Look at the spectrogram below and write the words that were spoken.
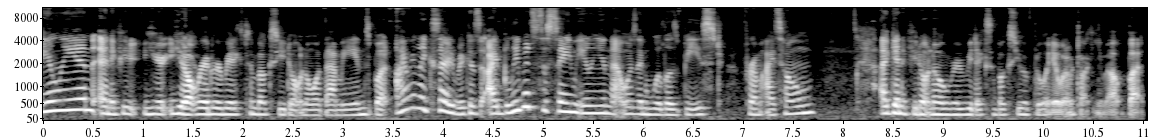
alien. And if you, you, you don't read Ruby Dixon books, you don't know what that means, but I'm really excited because I believe it's the same alien that was in Willa's Beast from Ice Home. Again, if you don't know Ruby Dixon books, you have no idea what I'm talking about, but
